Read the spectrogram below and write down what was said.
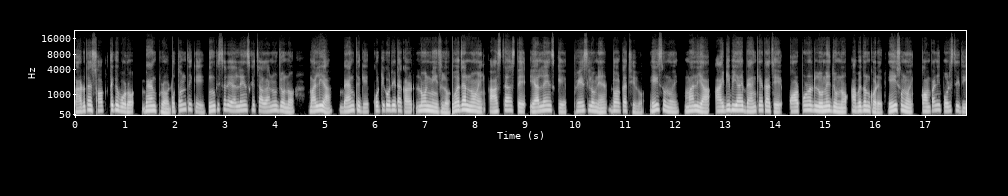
ভারতের সব থেকে বড় ব্যাংক ফ্রড প্রথম থেকে কিংফিশার এয়ারলাইন্সকে চালানোর জন্য মালিয়া ব্যাংক থেকে কোটি কোটি টাকার লোন নিয়েছিল। দু হাজার নয় আস্তে আস্তে এয়ারলাইন্সকে ফ্রেশ লোনের দরকার ছিল। এই সময় মালিয়া আইডিবিআই ব্যাংকের কাছে কর্পোরেট লোনের জন্য আবেদন করে। এই সময় কোম্পানির পরিস্থিতি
